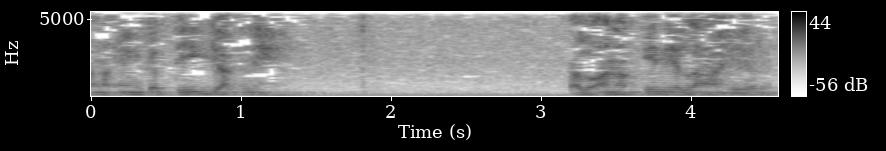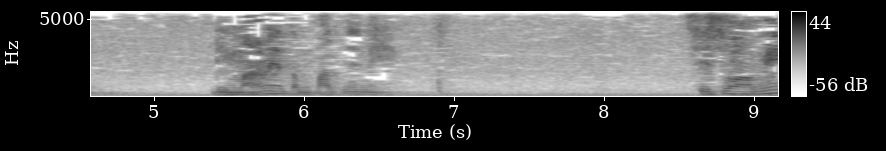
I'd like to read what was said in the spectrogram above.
anak yang ketiga nih. Kalau anak ini lahir, di mana tempatnya nih? Si suami,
